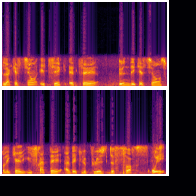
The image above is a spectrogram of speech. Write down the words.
la question éthique était une des questions sur lesquelles il frappait avec le plus de force. Oui,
